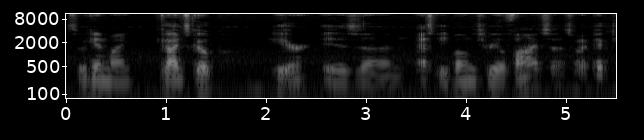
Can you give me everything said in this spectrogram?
So again, my guide scope here is an SVBONY 305, so that's what I picked.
